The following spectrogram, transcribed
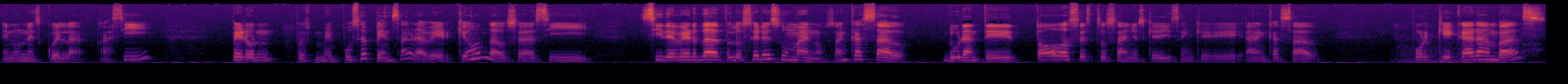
en una escuela así, pero pues me puse a pensar, a ver, ¿qué onda? O sea, si, si de verdad los seres humanos han casado durante todos estos años que dicen que han casado, ¿por qué carambas?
